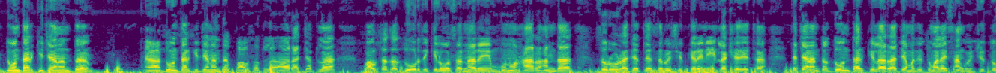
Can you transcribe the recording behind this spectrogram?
दोन तारखेच्या नंतर दोन तारखेच्या नंतर पावसातला राज्यातला पावसाचा जोर देखील ओसरणार आहे म्हणून हा अंदाज सर्व राज्यातल्या सर्व शेतकऱ्यांनी लक्षात द्यायचा त्याच्यानंतर दोन तारखेला राज्यामध्ये तुम्हाला एक सांगू इच्छितो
